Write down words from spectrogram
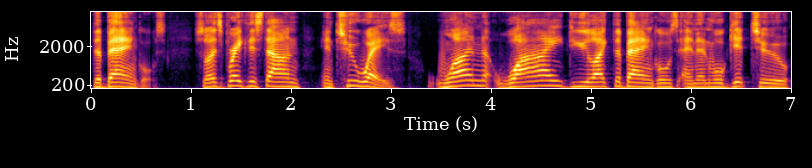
the Bengals. So let's break this down in two ways. One, why do you like the Bengals? And then we'll get to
